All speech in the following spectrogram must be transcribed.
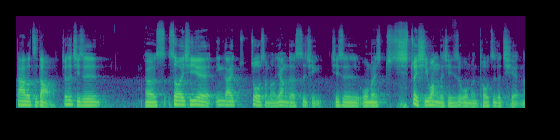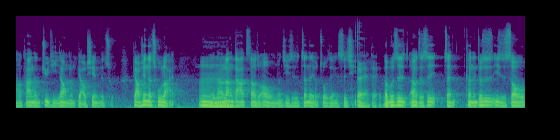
大家都知道，就是其实呃社社会企业应该做什么样的事情，其实我们最希望的其实是我们投资的钱，然后它能具体让我们表现的出表现的出来，嗯，然后让大家知道说哦，我们其实真的有做这件事情。对对，而不是啊，只是整可能就是一直收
